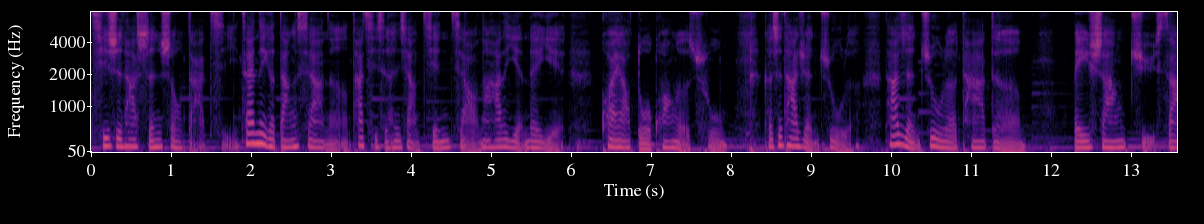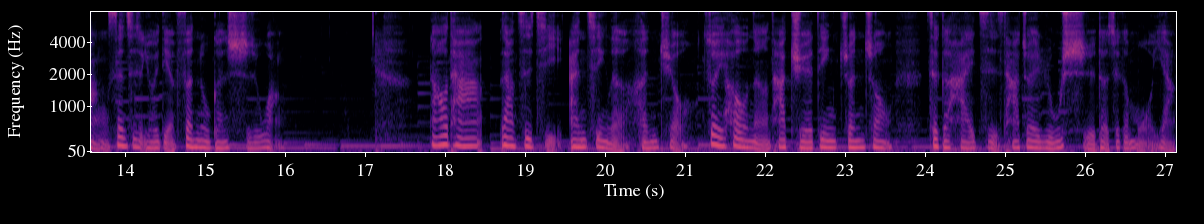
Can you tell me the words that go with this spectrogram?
其实她深受打击。在那个当下呢，她其实很想尖叫，那她的眼泪也快要夺眶而出，可是他忍住了，他忍住了他的悲伤、沮丧，甚至有一点愤怒跟失望。然后他让自己安静了很久，最后呢，他决定尊重。这个孩子他最如实的这个模样，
